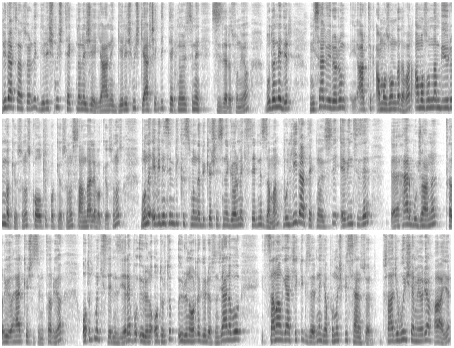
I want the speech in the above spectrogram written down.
Lider sensörü de gelişmiş teknoloji yani gelişmiş gerçeklik teknolojisini sizlere sunuyor. Bu da nedir? Misal veriyorum artık Amazon'da da var. Amazon'dan bir ürün bakıyorsunuz, koltuk bakıyorsunuz, sandalye bakıyorsunuz. Bunu evinizin bir kısmında, bir köşesinde görmek istediğiniz zaman bu lider teknolojisi evin size e, her bucağını tarıyor, her köşesini tarıyor. Oturtmak istediğiniz yere bu ürünü oturtup ürünü orada görüyorsunuz. Yani bu sanal gerçeklik üzerine yapılmış bir sensör. Sadece bu işe mi yarıyor? Hayır.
